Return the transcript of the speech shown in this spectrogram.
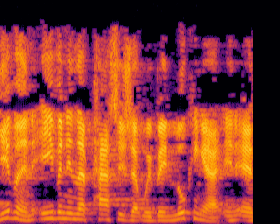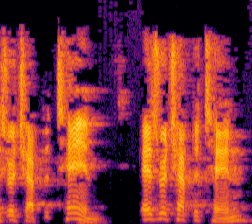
given even in the passage that we've been looking at in Ezra chapter 10. Ezra chapter 10,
